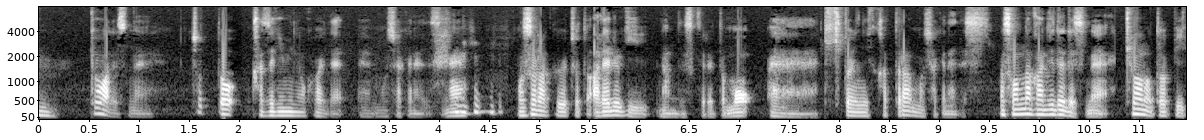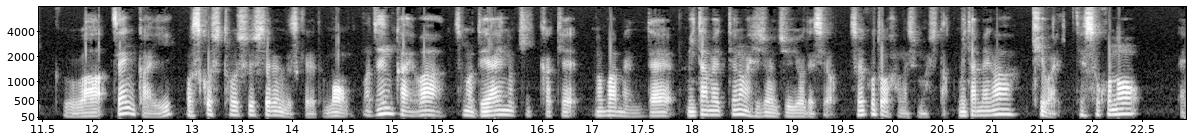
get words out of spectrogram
うん、今日はですね、ちょっと風邪気味の声で、えー申し訳ないですね。おそらくちょっとアレルギーなんですけれども、えー聞き取りにくかったら申し訳ないです。まあ、そんな感じでですね、今日のトピックは前回を少し踏襲してるんですけれども、まあ、前回はその出会いのきっかけの場面で見た目っていうのが非常に重要ですよ。そういうことを話しました。見た目が9割。で、そこの、え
